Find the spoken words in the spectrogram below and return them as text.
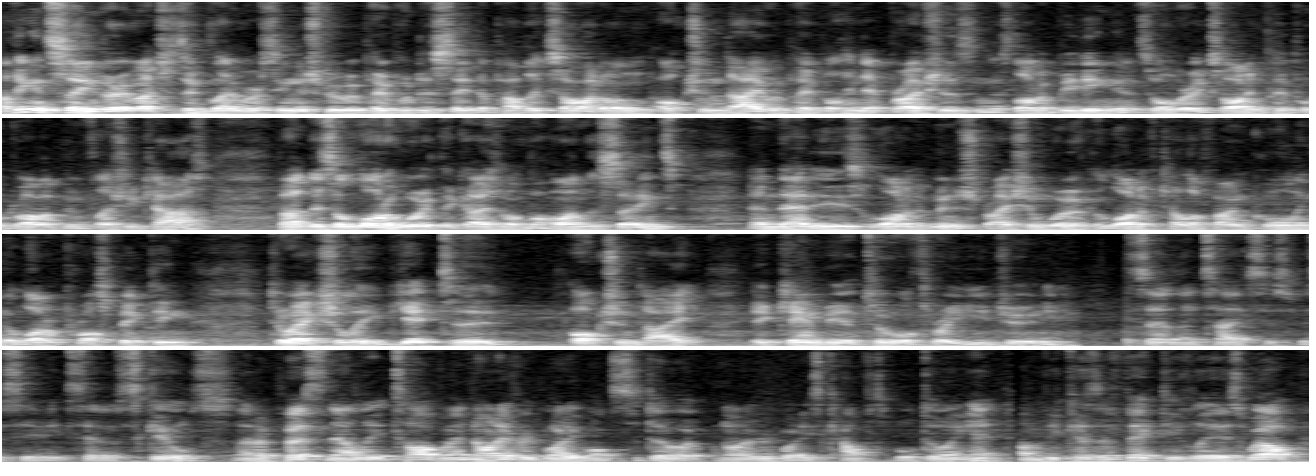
I think it's seen very much as a glamorous industry where people just see the public side on auction day where people hand out brochures and there's a lot of bidding and it's all very exciting. People drive up in flashy cars, but there's a lot of work that goes on behind the scenes, and that is a lot of administration work, a lot of telephone calling, a lot of prospecting to actually get to auction day. It can be a two or three year journey. It certainly takes a specific set of skills and a personality type. I mean, not everybody wants to do it. Not everybody's comfortable doing it um, because effectively as well,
